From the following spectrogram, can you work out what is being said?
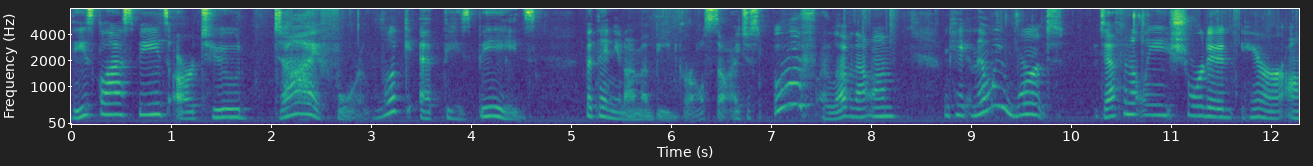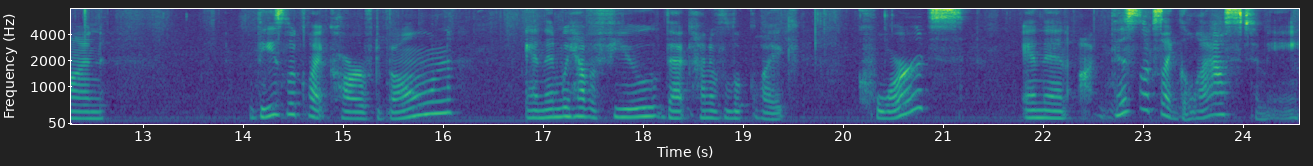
these glass beads are to die for. Look at these beads. But then, you know, I'm a bead girl, so I just, oof, I love that one. Okay, and then we weren't definitely shorted here on these look like carved bone and then we have a few that kind of look like quartz and then uh, this looks like glass to me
